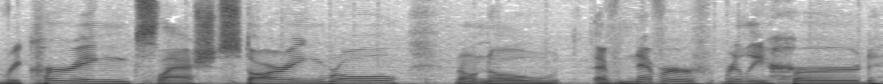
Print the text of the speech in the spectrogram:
recurring slash starring role. I don't know. I've never really heard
